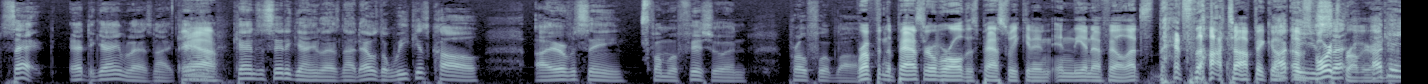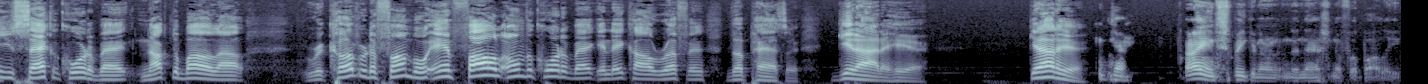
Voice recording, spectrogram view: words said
Sack at the game last night. Kansas, Yeah. Kansas City game last night. That was the weakest call I ever seen from an official in pro football. Roughing the passer overall this past weekend in, in the NFL. That's that's the hot topic of, can of you sports sack- probably How can now. you sack a quarterback, knock the ball out, recover the fumble, and fall on the quarterback, and they call roughing the passer? Get out of here. Get out of here. Okay. I ain't speaking on the National Football League.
